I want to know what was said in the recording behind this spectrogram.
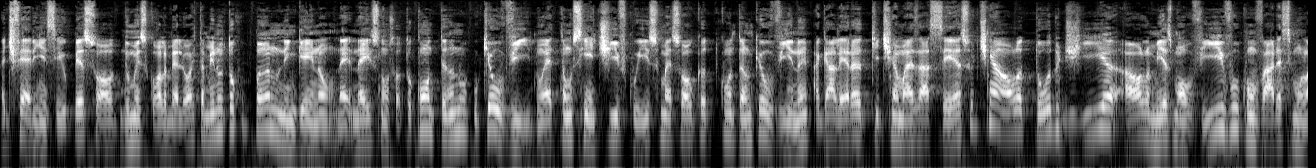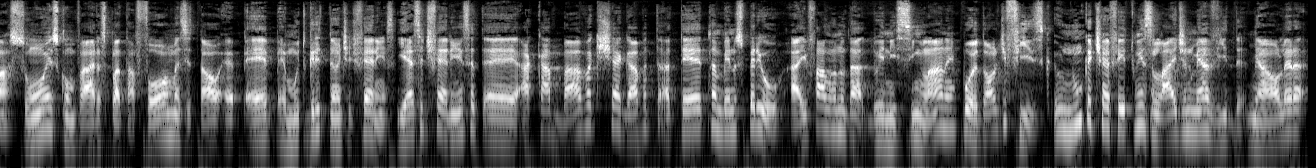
a diferença. E o pessoal de uma escola melhor também não tô culpando ninguém, não, né? Não é isso, não. Só tô contando o que eu vi. Não é tão científico isso, mas só o que eu tô contando que eu vi, né? A galera que tinha mais acesso tinha aula todo dia, aula mesmo ao vivo, com várias simulações, com várias plataformas e tal. É, é, é muito gritante a diferença. E essa diferença é, acabava que chegava até também no superior. Aí falando da, do início lá, né? Pô, eu dou aula de física. Eu nunca tinha feito um slide na minha vida. Minha aula era,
